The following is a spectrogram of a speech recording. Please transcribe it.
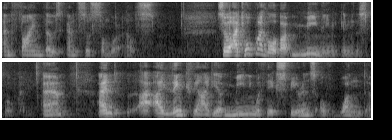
and find those answers somewhere else. So I talk quite a lot about meaning in this book. Um, and I, I, link the idea of meaning with the experience of wonder.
